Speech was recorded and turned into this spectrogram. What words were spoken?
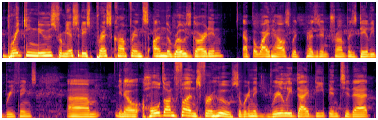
breaking news from yesterday's press conference on the Rose Garden at the White House with President Trump, his daily briefings. Um, you know, hold on funds for who? So we're going to really dive deep into that.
